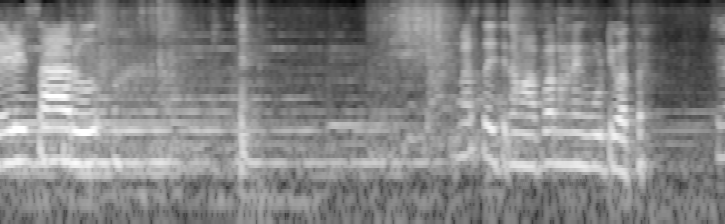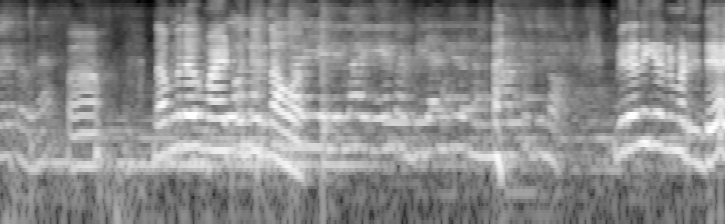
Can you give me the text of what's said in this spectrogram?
ಬೇಳೆ ಸಾರು. ಮಸ್ತ್ ಐತಿ ನಮ್ಮ ಅಪ್ಪನ ಮನೆಗೆ ಊಟ ಇವತ್ತು. ಹಾಂ ನಮ್ಮ ಮನೆಯಾಗ ಮಾಡಿ ಬಂದಿವ್ರಿ ನಾವು. ಬಿರಿಯಾನಿ ಗಿರಿಯಾನಿ ಮಾಡ್ತಿದ್ರೆ?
